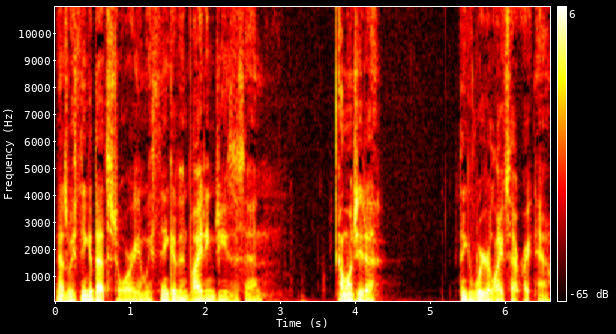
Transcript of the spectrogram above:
As we think of that story and we think of inviting Jesus in, I want you to think of where your life's at right now.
